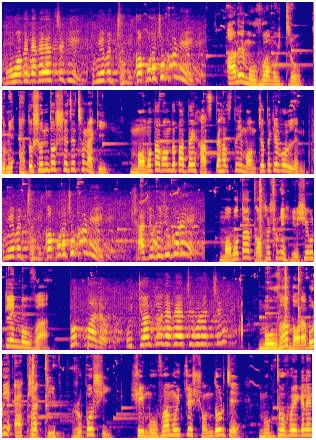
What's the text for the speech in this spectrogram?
মহুয়াকে দেখা যাচ্ছে কি? তুমি আবার ঝুমকা পড়েছো কানে আরে মহুয়া মৈত্র তুমি এত সুন্দর সেজেছো নাকি? মমতা বন্দ্যোপাধ্যায় হাসতে হাসতেই মঞ্চ থেকে বললেন। তুমি আবার ঝুমকা পড়েছো কানে সাজুগুজু করে? মমতার কথা শুনে হেসে উঠলেন মহুয়া। খুব ভালো। উজ্জ্বলকেও দেখা যাচ্ছে মনে হচ্ছে। মৌভা বরাবরই অ্যাট্রাকটিভ রূপসী। সেই মৌভা মৈত্রের সৌন্দর্যে মুগ্ধ হয়ে গেলেন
